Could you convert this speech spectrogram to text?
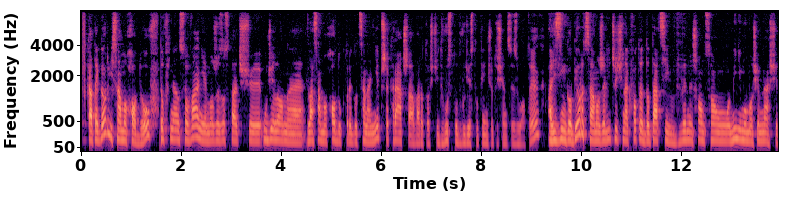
W kategorii samochodów dofinansowanie może zostać e, udzielone dla samochodów, samochodu, którego cena nie przekracza wartości 225 tysięcy złotych, a leasingobiorca może liczyć na kwotę dotacji wynoszącą minimum 18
